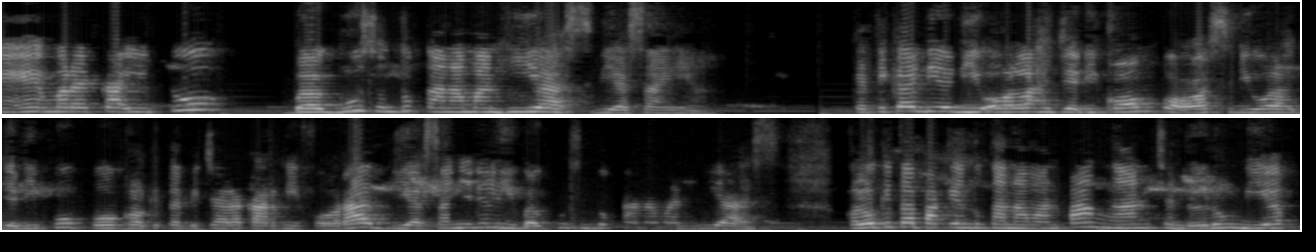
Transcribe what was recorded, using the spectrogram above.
ee mereka itu bagus untuk tanaman hias biasanya. Ketika dia diolah jadi kompos, diolah jadi pupuk, kalau kita bicara karnivora, biasanya dia lebih bagus untuk tanaman hias. Kalau kita pakai untuk tanaman pangan, cenderung dia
